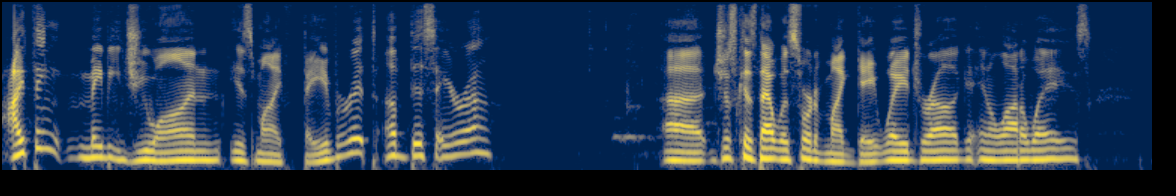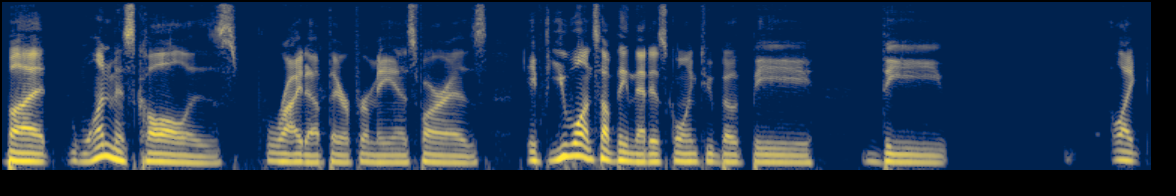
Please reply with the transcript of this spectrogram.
I think maybe Juon is my favorite of this era. Uh, just because that was sort of my gateway drug in a lot of ways. But one missed call is right up there for me as far as if you want something that is going to both be the like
